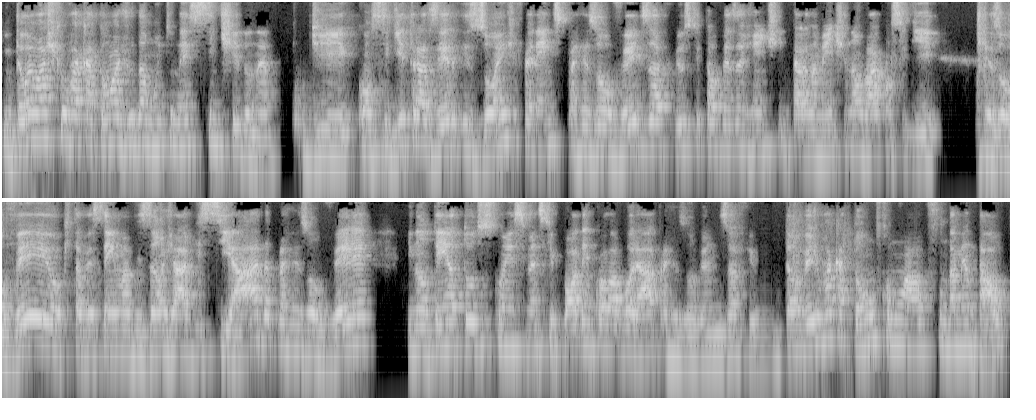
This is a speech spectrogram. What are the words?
Então eu acho que o hackathon ajuda muito nesse sentido, né? De conseguir trazer visões diferentes para resolver desafios que talvez a gente internamente não vá conseguir resolver ou que talvez tenha uma visão já viciada para resolver e não tenha todos os conhecimentos que podem colaborar para resolver um desafio. Então, eu vejo o hackathon como algo fundamental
